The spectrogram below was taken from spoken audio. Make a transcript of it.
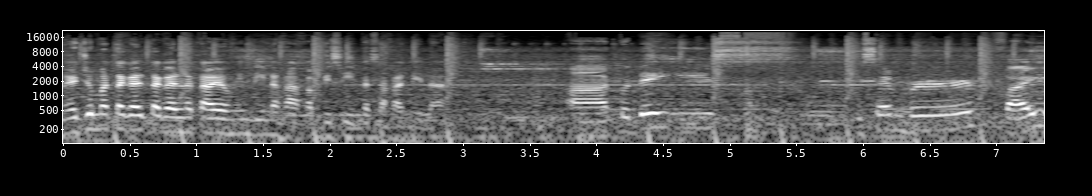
Medyo matagal-tagal na tayong hindi nakakabisita sa kanila. Ah, today is December 5.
